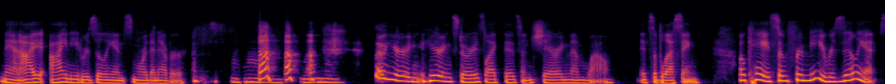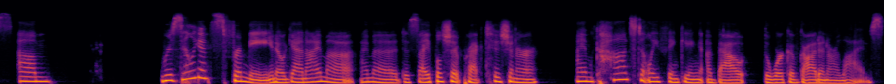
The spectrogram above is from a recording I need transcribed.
man, I I need resilience more than ever. Mm-hmm. mm-hmm. so hearing hearing stories like this and sharing them, wow, it's a blessing. Okay, so for me, resilience. Um, resilience for me you know again i'm a i'm a discipleship practitioner i am constantly thinking about the work of god in our lives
